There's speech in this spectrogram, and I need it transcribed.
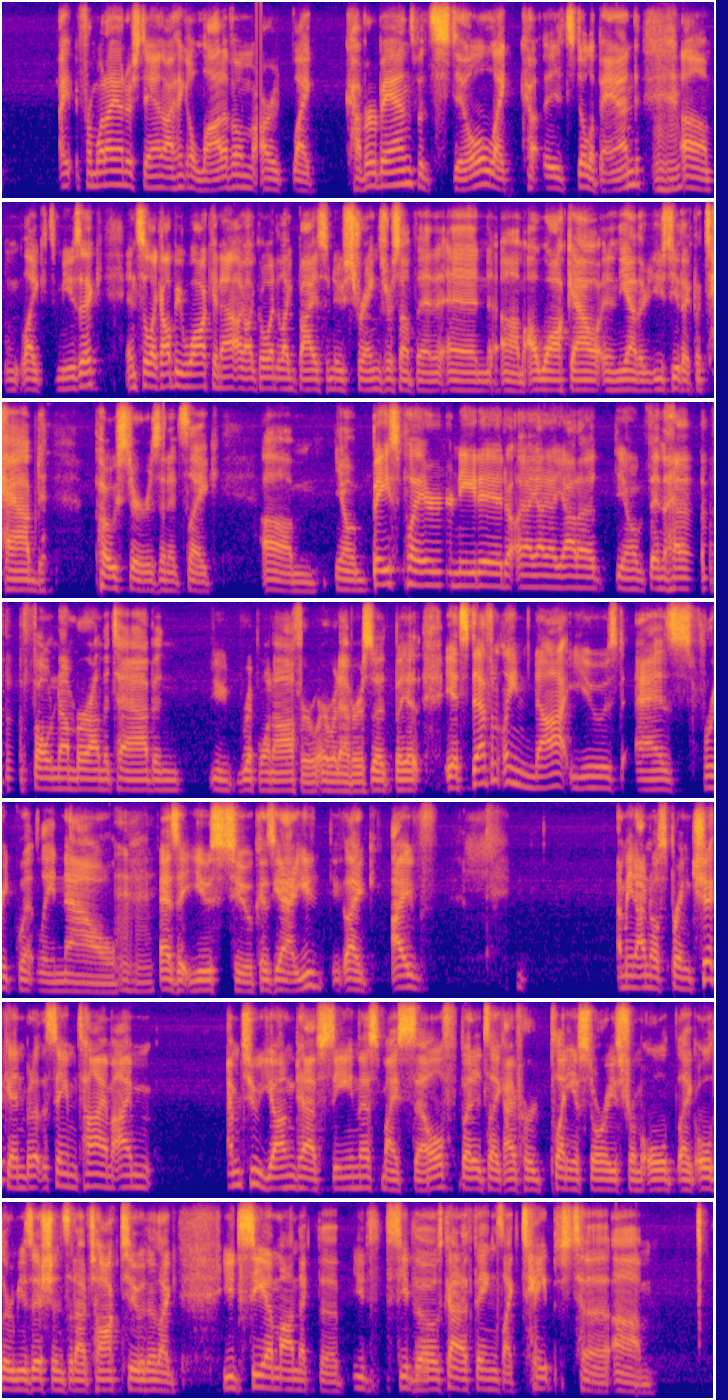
I, from what I understand, I think a lot of them are like cover bands, but still like co- it's still a band, Mhm. um, like it's music. And so like I'll be walking out, I'll go in to like buy some new strings or something, and um, I'll walk out, and yeah, there you see like the tabbed posters, and it's like. Um, you know, bass player needed, yada yada yada. You know, then they have the phone number on the tab, and you rip one off or, or whatever. So, but it, it's definitely not used as frequently now Mhm. as it used to. Because yeah, you like I've. I mean, I'm no spring chicken, but at the same time, I'm I'm too young to have seen this myself, but it's like I've heard plenty of stories from old like older musicians that I've talked to. They're like, you'd see them on like the you'd see those kind of things like tapes to um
